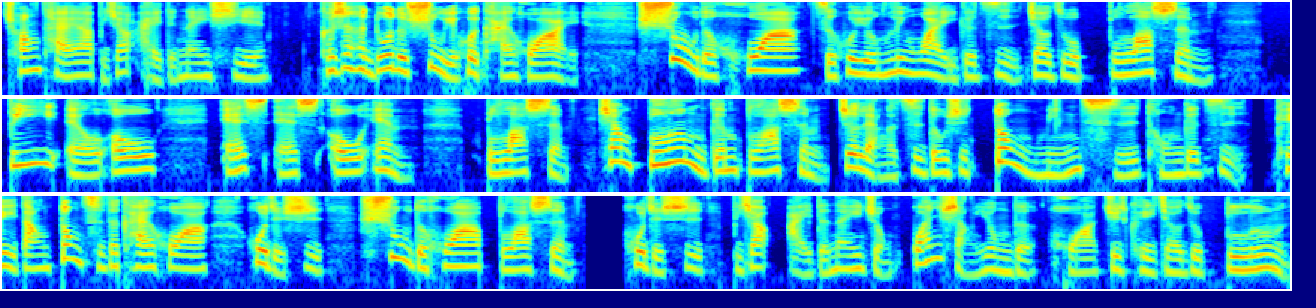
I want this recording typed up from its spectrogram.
窗台啊，比较矮的那一些。可是很多的树也会开花，诶，树的花则会用另外一个字叫做 blossom，b l o s s o m，blossom。像 bloom 跟 blossom 这两个字都是动名词，同一个字。可以当动词的开花，或者是树的花 blossom，或者是比较矮的那一种观赏用的花，就可以叫做 bloom。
